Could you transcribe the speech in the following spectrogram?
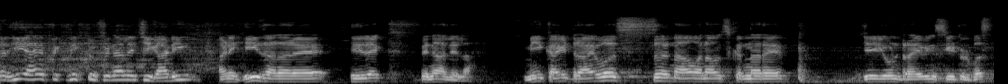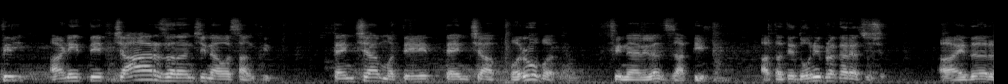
तर ही आहे पिकनिक टू फिनालेची गाडी आणि ही जाणार आहे डिरेक्ट फिनालेला मी काही ड्रायव्हर्सचं नाव अनाऊन्स करणार आहे जे येऊन ड्रायव्हिंग सीटवर बसतील आणि ते चार जणांची नावं सांगतील. त्यांच्या मते त्यांच्या बरोबर फिनालेला जातील. आता ते दोन्ही प्रकारे असू शकतात. आयदर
